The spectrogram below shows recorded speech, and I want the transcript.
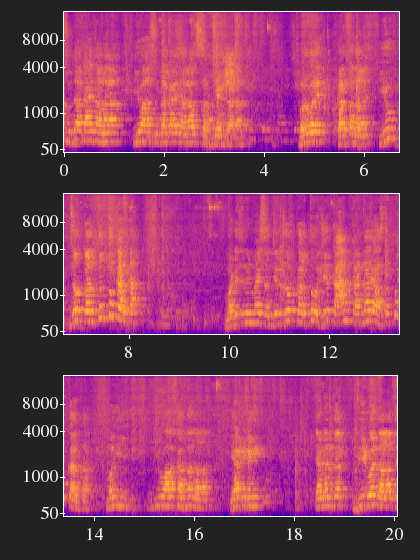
सुद्धा काय झाला? यू हा सुद्धा काय झाला? सब्जेक्ट झाला. बरोबर आहे? करता झाला यू जो करतो तो करता. What is mean by subject जो करतो जे काम करणारे असतात तो करता. मग यू हा करता झाला. या ठिकाणी त्यानंतर व्ही वन झाला तर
